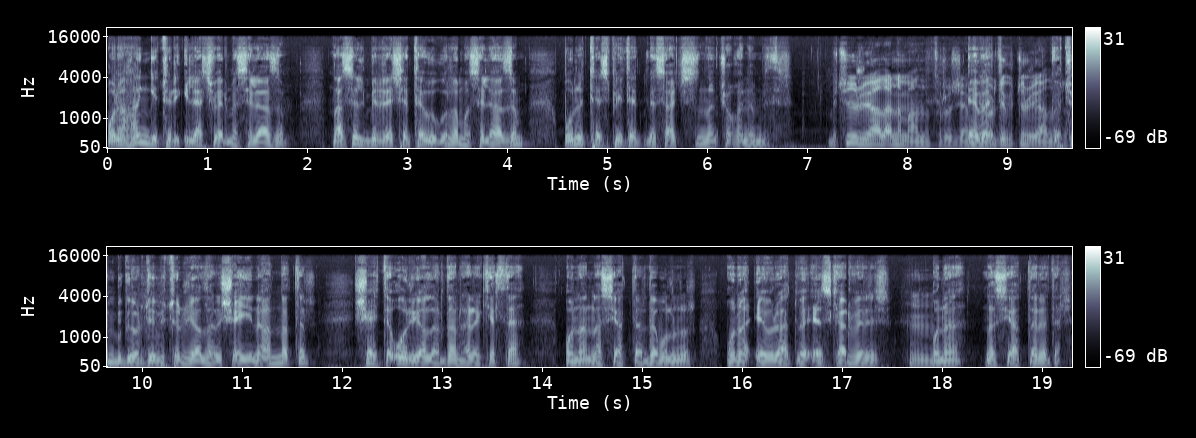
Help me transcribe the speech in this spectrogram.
ona hangi tür ilaç vermesi lazım, nasıl bir reçete uygulaması lazım, bunu tespit etmesi açısından çok önemlidir. Bütün rüyalarını mı anlatır hocam? Evet. Gördüğü bütün rüyaları. Bütün, gördüğü bütün rüyaları şeyhine anlatır. Şeyh de o rüyalardan hareketle ona nasihatlerde bulunur. Ona evrat ve eskar verir. Hmm. Ona nasihatler eder.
